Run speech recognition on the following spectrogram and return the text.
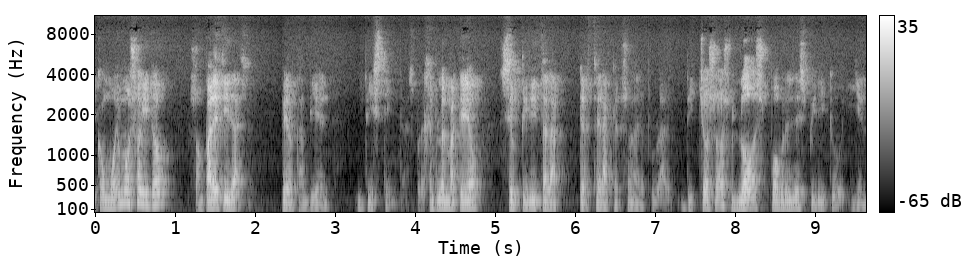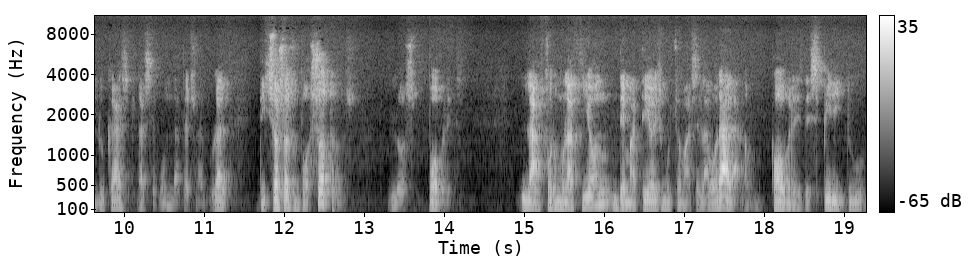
como hemos oído son parecidas, pero también distintas. Por ejemplo, en Mateo se utiliza la tercera persona del plural. Dichosos los pobres de espíritu y en Lucas la segunda persona del plural. Dichosos vosotros los pobres. La formulación de Mateo es mucho más elaborada. Pobres de espíritu,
